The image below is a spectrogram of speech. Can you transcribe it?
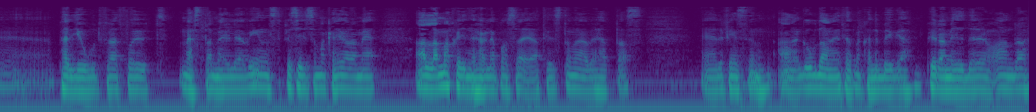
eh, period för att få ut mesta möjliga vinst. Precis som man kan göra med alla maskiner höll jag på att säga tills de överhettas. Eh, det finns en god anledning till att man kunde bygga pyramider och andra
